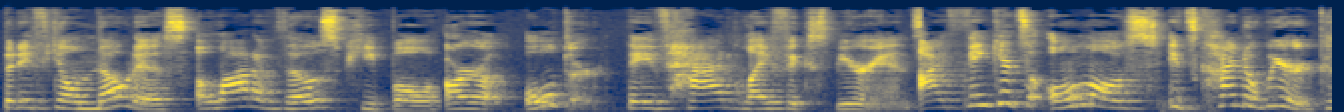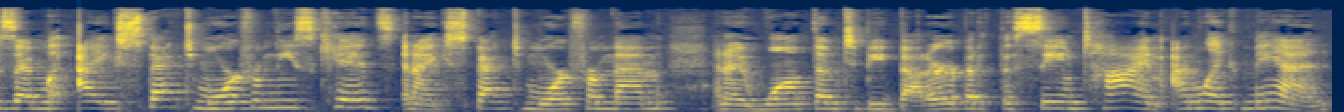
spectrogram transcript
But if you'll notice, a lot of those people are older. They've had life experience. I think it's almost, it's kind of weird because I'm like, I expect more from these kids and I expect more from them and I want them to be better. But at the same time, I'm like, man,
